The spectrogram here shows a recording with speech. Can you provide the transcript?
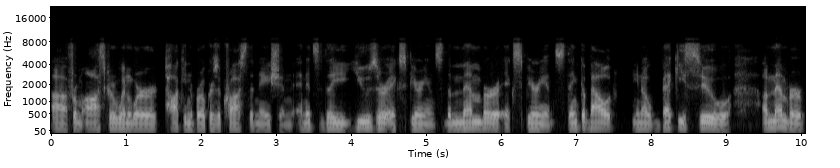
uh, from Oscar when we're talking to brokers across the nation. And it's the user experience the member experience. Think about you know Becky Sue a member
